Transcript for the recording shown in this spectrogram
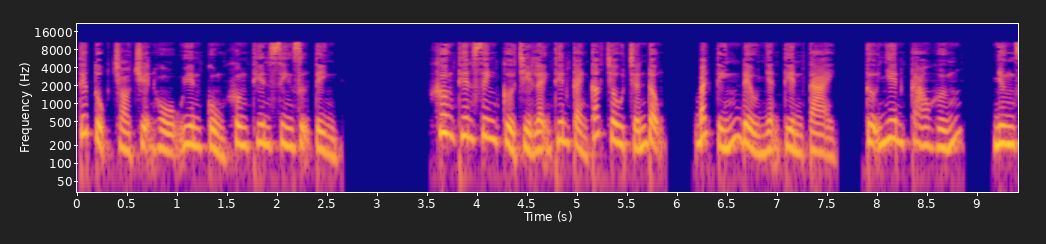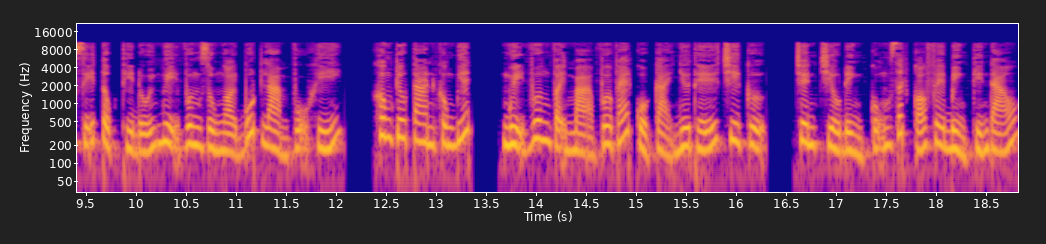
tiếp tục trò chuyện Hồ Uyên cùng Khương Thiên Sinh dự tình. Khương Thiên Sinh cử chỉ lệnh thiên cảnh các châu chấn động, bách tính đều nhận tiền tài, tự nhiên cao hứng. Nhưng sĩ tộc thì đối Ngụy Vương dùng ngòi bút làm vũ khí, không tiêu tan không biết. Ngụy Vương vậy mà vơ vét của cải như thế chi cự, trên triều đình cũng rất có phê bình kín đáo.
